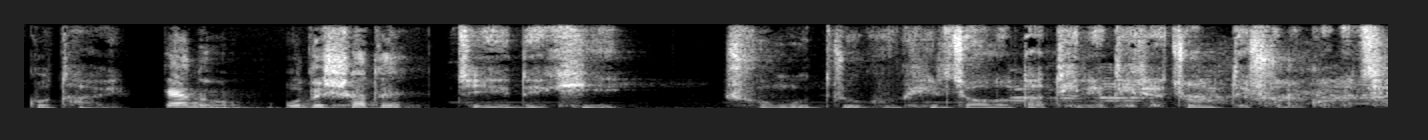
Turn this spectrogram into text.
কোথায়? কেন? ওদের সাথে? চেয়ে দেখি সমুদ্র গভীর জলতা ধীরে ধীরে চলতে শুরু করেছে।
